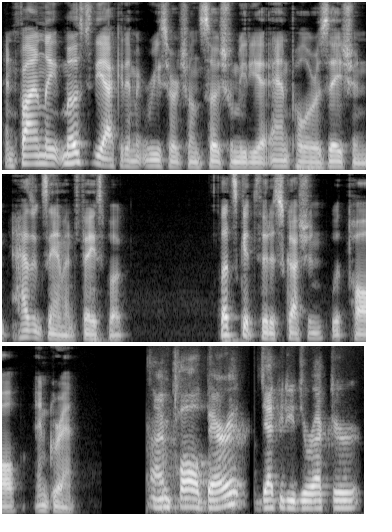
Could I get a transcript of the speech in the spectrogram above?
And finally, most of the academic research on social media and polarization has examined Facebook. Let's get to the discussion with Paul and Grant. I'm Paul Barrett, Deputy Director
